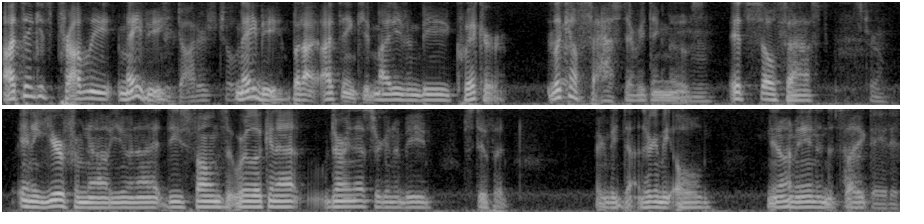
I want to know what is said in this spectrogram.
I think it's probably maybe. your daughter's children? Maybe, but I, I think it might even be quicker. Look how fast everything moves. Mhm. It's so fast. It's true. In a year from now, you and I, these phones that we're looking at during this are going to be stupid. They're going to be done. They're going to be old. You know what I mean? And it's like, Outdated.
